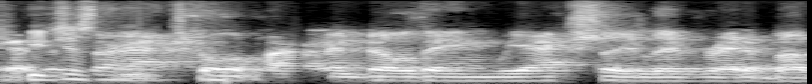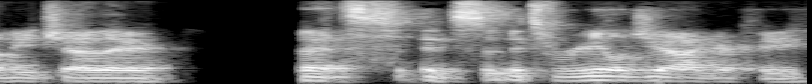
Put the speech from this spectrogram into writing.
you you just just our actual apartment building. We actually live right above each other. That's it's it's real geography.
